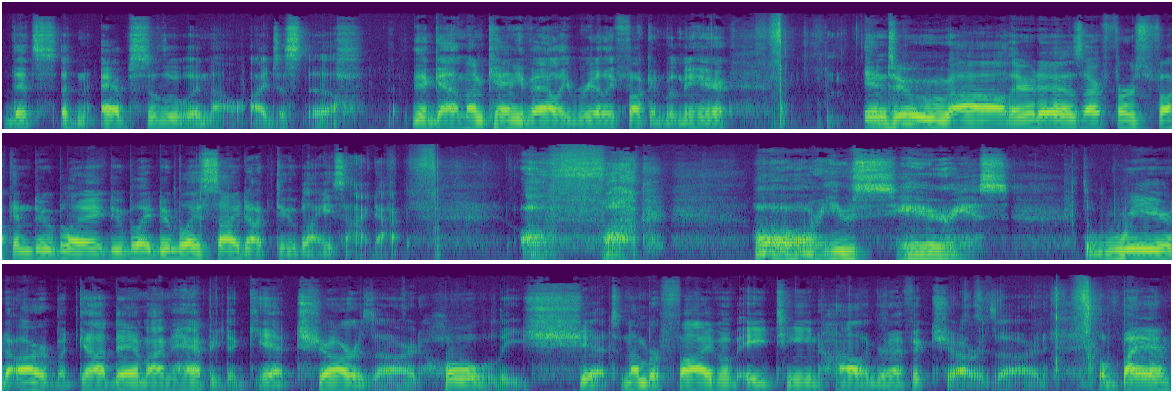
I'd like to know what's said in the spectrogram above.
that's an absolutely no. I just ugh. again, Uncanny Valley really fucking with me here. Into oh, there it is, our first fucking double, double, double, Psyduck, double, Psyduck. Oh fuck! Oh, are you serious? The weird art, but goddamn, I'm happy to get Charizard. Holy shit! Number five of eighteen holographic Charizard. Well, bam.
